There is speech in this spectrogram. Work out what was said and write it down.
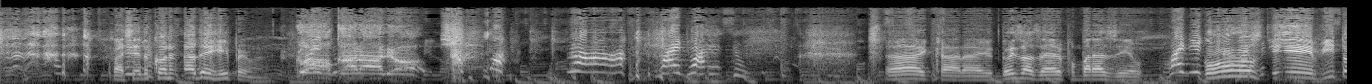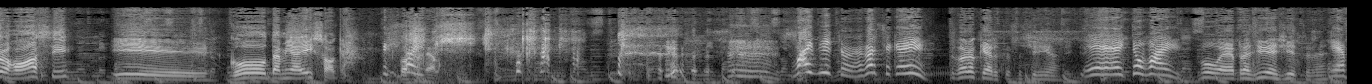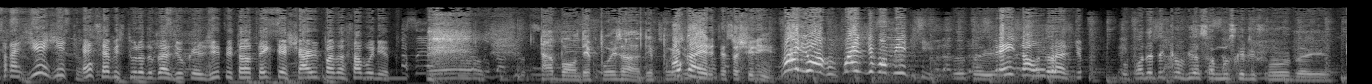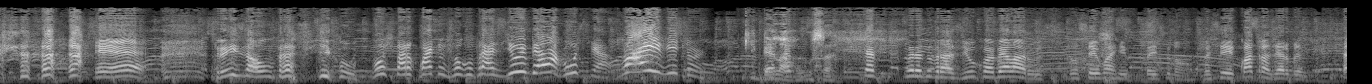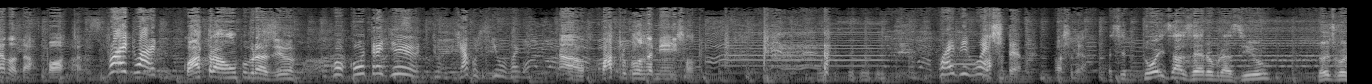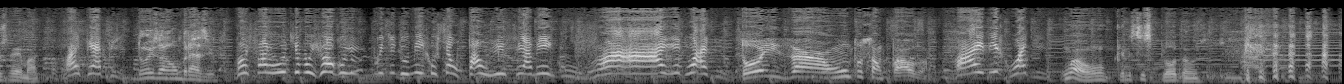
Vai ser do Coronel The Reaper, mano. Gol, caralho! Ah, vai, Eduardo. Ai, caralho. 2x0 pro Brasil. Vai, Vitor. Gols de Vitor Rossi e gol da minha ex-sogra. Gosto dela. Vai, Vitor. Agora você quer ir? Agora eu quero ter essa tirinha. É, então vai. Pô, é Brasil e Egito, né? É Brasil e Egito. Essa é a mistura do Brasil com o Egito, então tem que ter charme pra dançar bonito. Tá bom, depois, ó, depois. Qual eu- ele, Tessochirinho? Vai logo, faz o palpite. 3x1 Brasil. Não pode ter que ouvir essa música de fundo aí. É, 3x1 Brasil. Vamos para o quarto jogo, Brasil e Bela-Rússia. Vai, Vitor. Que bela russa. É a vitória do Brasil com a Belarus. Não sei uma rima pra isso não. Vai ser 4x0 Brasil. Bela da pota. Vai, Eduardo. 4x1 pro Brasil. O gol contra de, do Thiago Silva. né? Não, 4 gols da minha ex-sogra. Vai, Bigode. Gosto dela. Gosto dela. Vai ser 2x0 Brasil. Dois gols de Neymar. Vai, Pepe. 2x1 Brasil. Vamos para o último jogo de domingo, São Paulo e Flamengo. Vai, Eduardo. 2x1 pro São Paulo. Vai, Bigode. 1x1, que eles se explodam.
